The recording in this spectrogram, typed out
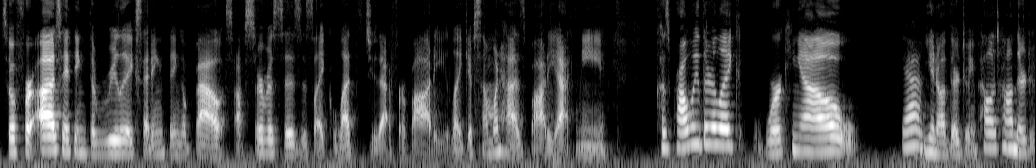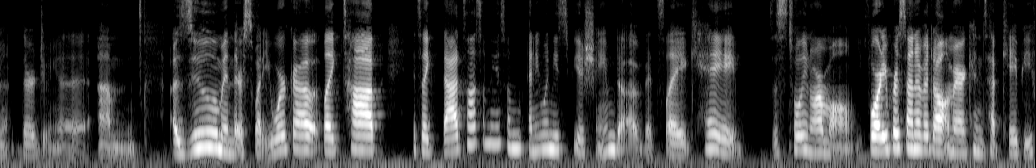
So for us, I think the really exciting thing about soft services is like, let's do that for body. Like if someone has body acne, because probably they're like working out, Yeah. you know they're doing peloton they're doing they're doing a um a zoom and their sweaty workout like top. It's like that's not something some, anyone needs to be ashamed of. It's like hey this is totally normal. 40% of adult americans have kp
